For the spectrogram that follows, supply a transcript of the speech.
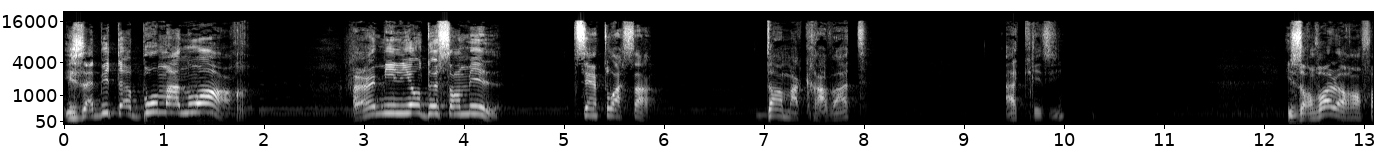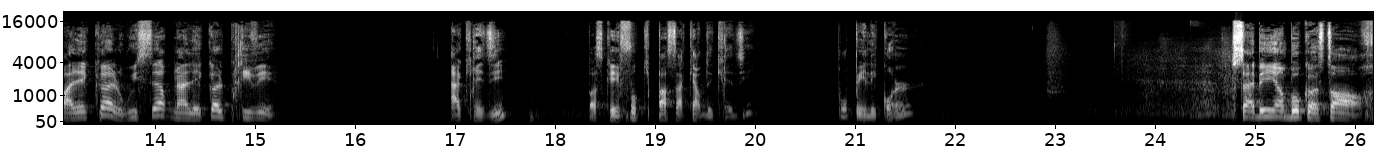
Ils habitent un beau manoir. 1 million 200 000. Tiens-toi ça. dans ma cravate à crédit. Ils envoient leur enfant à l'école, oui certes, mais à l'école privée. À crédit, parce qu'il faut qu'il passe la carte de crédit pour payer l'école. S'habille en beau costard.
